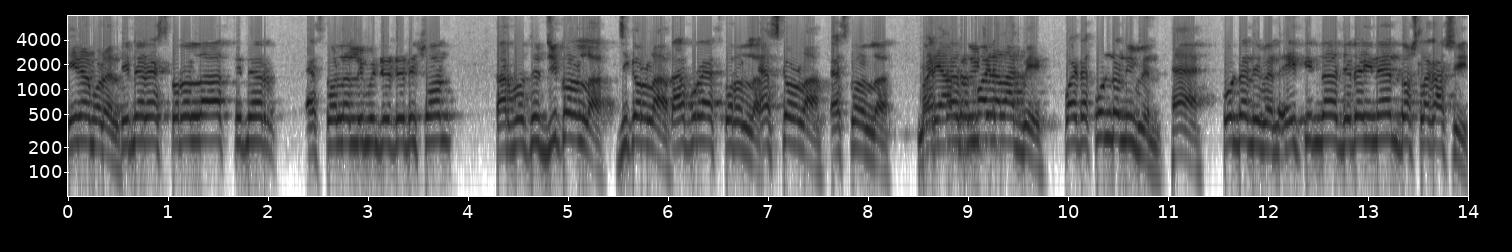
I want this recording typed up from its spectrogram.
তিনের মডেল তিনের এক্সকরলা তিনের এক্সকরলা লিমিটেড এডিশন তারপর হচ্ছে জি করলা জি করলা তারপরে এক্সকরলা এসকোরলা এক্সকরলা মানে আপনার কয়টা লাগবে? কয়টা? কোনটা নিবেন? হ্যাঁ। কোনটা নিবেন? এই তিনটা যেটাই নেন দশ লাখ আশি।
